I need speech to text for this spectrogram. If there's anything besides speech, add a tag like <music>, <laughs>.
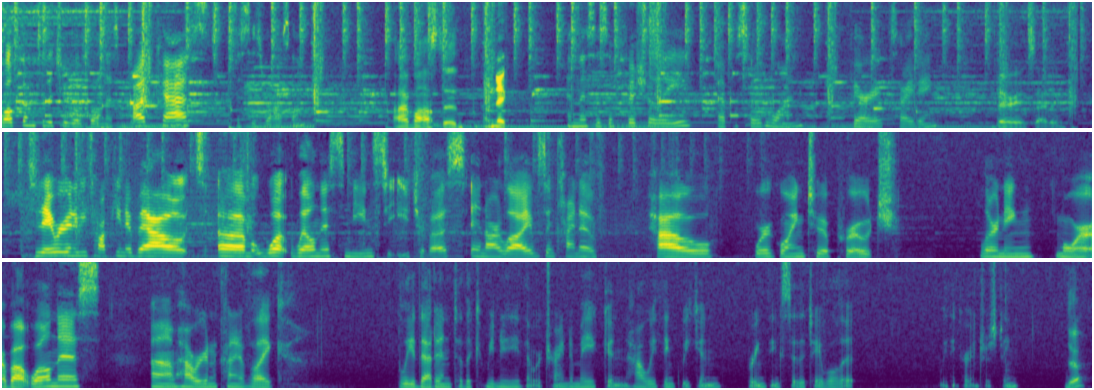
Welcome to the Two Wolves Wellness Podcast. This is Rosalind, I'm Austin. I'm Nick. and this is officially episode one. Very exciting. Very exciting. Today, we're going to be talking about um, what wellness means to each of us in our lives and kind of how we're going to approach learning more about wellness, um, how we're going to kind of like bleed that into the community that we're trying to make, and how we think we can bring things to the table that we think are interesting. Yeah.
